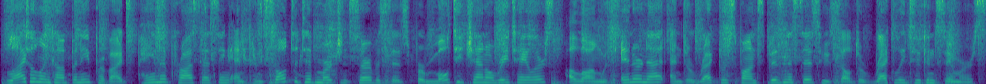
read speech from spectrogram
Litle Company provides payment processing and consultative merchant services for multi-channel retailers along with internet and direct response businesses who sell directly to consumers.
